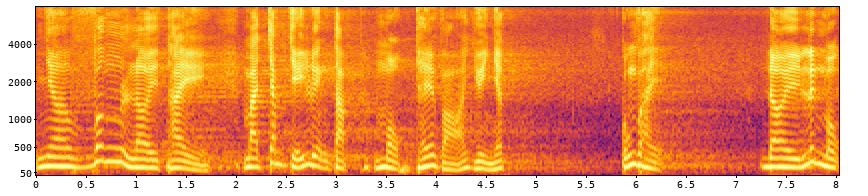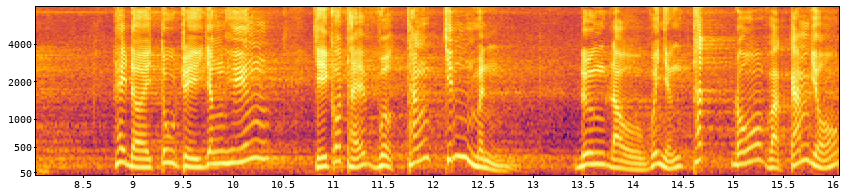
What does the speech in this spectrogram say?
nhờ vâng lời thầy mà chăm chỉ luyện tập một thế võ duy nhất. Cũng vậy, đời linh mục hay đời tu trì dân hiến chỉ có thể vượt thắng chính mình đương đầu với những thách đố và cám dỗ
